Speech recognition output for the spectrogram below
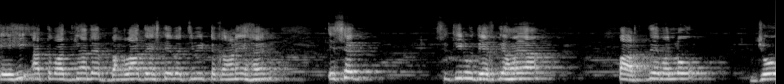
ਇਹੀ ਅੱਤਵਾਦੀਆਂ ਦੇ ਬੰਗਲਾਦੇਸ਼ ਦੇ ਵਿੱਚ ਵੀ ਟਿਕਾਣੇ ਹਨ। ਇਸੇ ਸਥਿਤੀ ਨੂੰ ਦੇਖਦੇ ਹੋਇਆਂ ਭਾਰਤ ਦੇ ਵੱਲੋਂ ਜੋ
